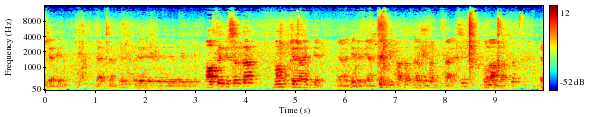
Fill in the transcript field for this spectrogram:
düzeni. Efendim. Ee, altıncısında Mahmut Celalettin. Yani değil mi? Yani en büyük hattatlarından bir tanesi. Onu anlattım. Ee,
